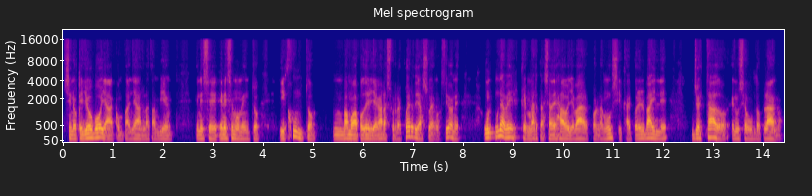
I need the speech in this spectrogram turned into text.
sino que yo voy a acompañarla también en ese, en ese momento. Y juntos vamos a poder llegar a su recuerdo y a sus emociones. una vez que Marta se ha dejado llevar por la música y por el baile, yo he estado en un segundo plano.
